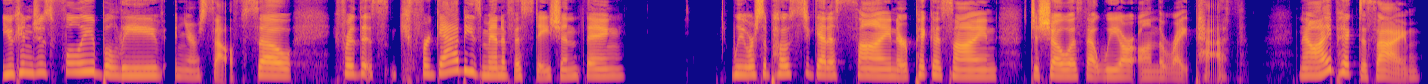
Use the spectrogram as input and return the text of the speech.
You can just fully believe in yourself. So, for this, for Gabby's manifestation thing, we were supposed to get a sign or pick a sign to show us that we are on the right path. Now, I picked a sign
